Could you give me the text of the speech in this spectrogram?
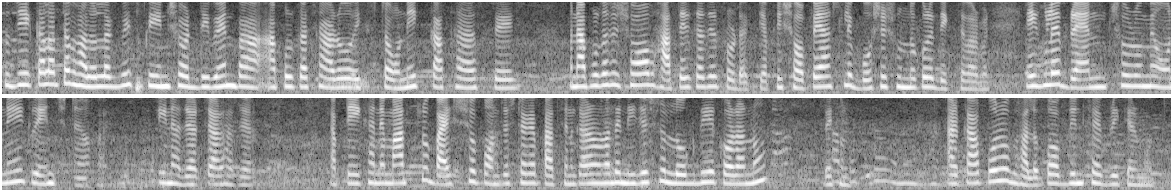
তো যে কালারটা ভালো লাগবে স্ক্রিনশট দিবেন বা আপুর কাছে আরও এক্সট্রা অনেক কাঁথা আসতে মানে আপুর কাছে সব হাতের কাজের প্রোডাক্টই আপনি শপে আসলে বসে সুন্দর করে দেখতে পারবেন। এইগুলোই ব্র্যান্ড শোরুমে অনেক রেঞ্জ নেওয়া হয়। তিন হাজার, চার হাজার। আপনি এখানে মাত্র বাইশশো পঞ্চাশ টাকায় পাচ্ছেন, কারণ ওনাদের নিজস্ব লোক দিয়ে করানো। দেখুন, আর কাপড়ও ভালো পবলিন ফ্যাব্রিকের মধ্যে।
